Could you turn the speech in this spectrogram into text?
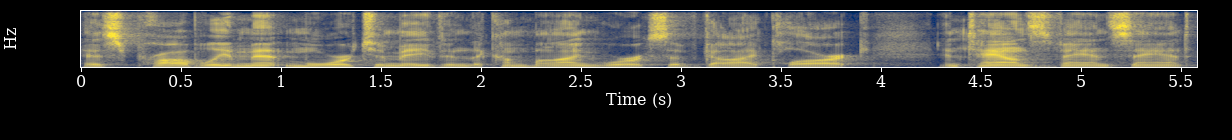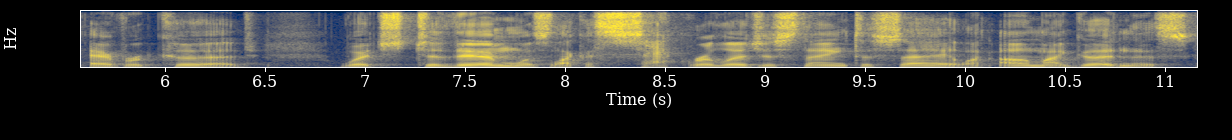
has probably meant more to me than the combined works of Guy Clark and Townes Van Zandt ever could, which to them was like a sacrilegious thing to say. Like, oh my goodness,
